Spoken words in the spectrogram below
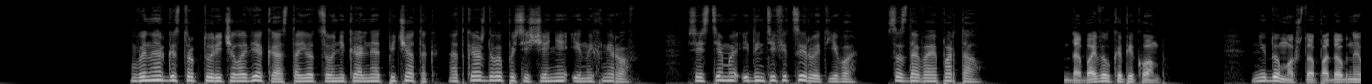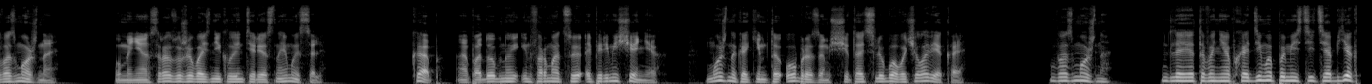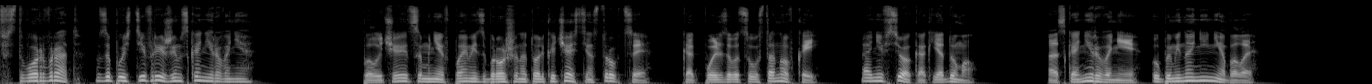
В энергоструктуре человека остается уникальный отпечаток от каждого посещения иных миров. Система идентифицирует его, создавая портал. Добавил Копикомп. Не думал, что подобное возможно. У меня сразу же возникла интересная мысль. Кап, а подобную информацию о перемещениях можно каким-то образом считать с любого человека? Возможно. Для этого необходимо поместить объект в створ врат, запустив режим сканирования. Получается, мне в память сброшена только часть инструкции, как пользоваться установкой, а не все, как я думал. О сканировании упоминаний не было.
